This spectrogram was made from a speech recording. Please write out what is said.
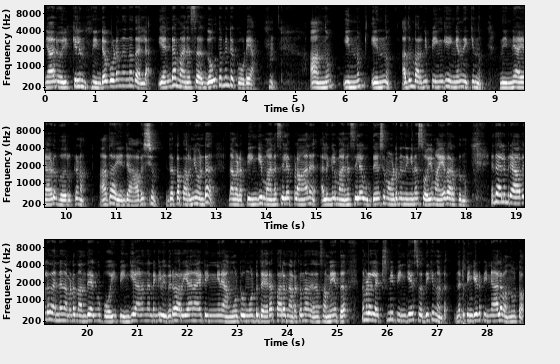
ഞാൻ ഒരിക്കലും നിന്റെ കൂടെ നിന്നതല്ല. എന്റെ മനസ്സ് ഗൗതമിന്റെ കൂടെയാ. ഹും. അന്നും ഇന്നും എന്നും. അതും പറഞ്ഞ് പിങ്കി ഇങ്ങനെ നിൽക്കുന്നു. നിന്നെ അയാൾ വെറുക്കണം. അതാ എന്റെ ആവശ്യം. ഇതൊക്കെ പറഞ്ഞുകൊണ്ട് നമ്മുടെ പിങ്കി മനസ്സിലെ പ്ലാന് അല്ലെങ്കിൽ മനസ്സിലെ ഉദ്ദേശം അവിടെ നിന്നിങ്ങനെ സ്വയം അയവിറക്കുന്നു എന്തായാലും രാവിലെ തന്നെ നമ്മുടെ നന്ദി അങ്ങ് പോയി. പിങ്കി ആണെന്നുണ്ടെങ്കിൽ വിവരം അറിയാനായിട്ട് ഇങ്ങനെ അങ്ങോട്ടും ഇങ്ങോട്ടും തേരാപ്പാറ നടക്കുന്ന സമയത്ത് നമ്മുടെ ലക്ഷ്മി പിങ്കിയെ ശ്രദ്ധിക്കുന്നുണ്ട്. എന്നിട്ട് പിങ്കിയുടെ പിന്നാലെ വന്നു കേട്ടോ.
